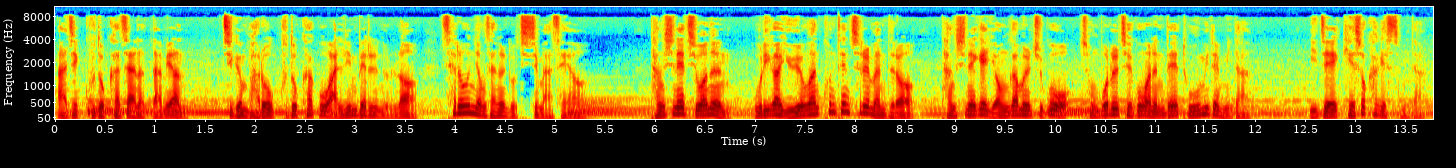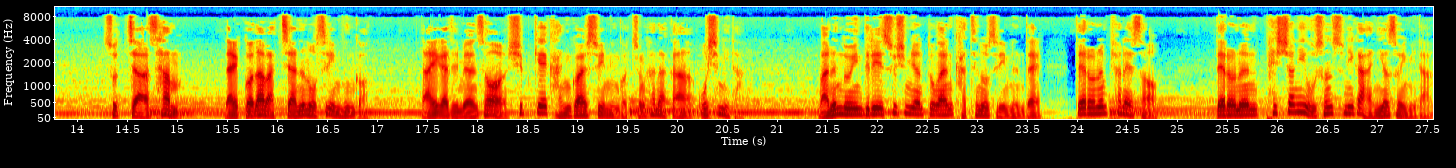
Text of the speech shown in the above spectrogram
아직 구독하지 않았다면 지금 바로 구독하고 알림벨을 눌러 새로운 영상을 놓치지 마세요. 당신의 지원은 우리가 유용한 콘텐츠를 만들어 당신에게 영감을 주고 정보를 제공하는 데 도움이 됩니다. 이제 계속하겠습니다. 숫자 3. 낡거나 맞지 않은 옷을 입는 것. 나이가 들면서 쉽게 간과할 수 있는 것 중 하나가 옷입니다. 많은 노인들이 수십 년 동안 같은 옷을 입는데 때로는 편해서 때로는 패션이 우선순위가 아니어서입니다.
